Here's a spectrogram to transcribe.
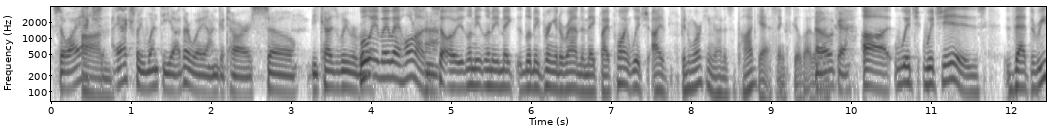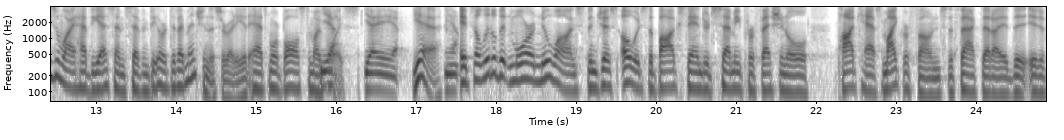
So I actually I actually went the other way on guitars. So because we were Well, both, wait, wait, wait. Hold on. So uh, let me let me make let me bring it around to make my point, which I've been working on as a podcasting skill, by the way. Oh, okay. Uh, which which is that the reason why I have the SM7B, or did I mention this already? It adds more balls to my yeah, voice. yeah, yeah, yeah. Yeah. Yeah. It's a little bit more nuanced than just, oh, it's the bog standard semi professional podcast microphone. It's the fact that I the, it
